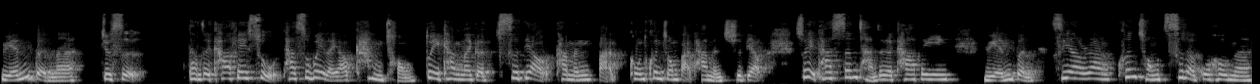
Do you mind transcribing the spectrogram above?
原本呢就是当这咖啡树，它是为了要抗虫，对抗那个吃掉它们把昆昆虫把它们吃掉，所以它生产这个咖啡因原本是要让昆虫吃了过后呢，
